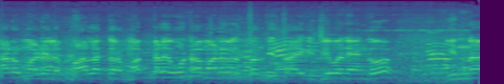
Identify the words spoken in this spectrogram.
ಯಾರು ಮಾಡಿಲ್ಲ. ಪಾಲಕರು, ಮಕ್ಕಳೇ ಊಟ ಮಾಡಲು ತಂದೆ ತಾಯಿಗೆ ಜೀವನ ಹೆಂಗೋ? ಇನ್ನು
